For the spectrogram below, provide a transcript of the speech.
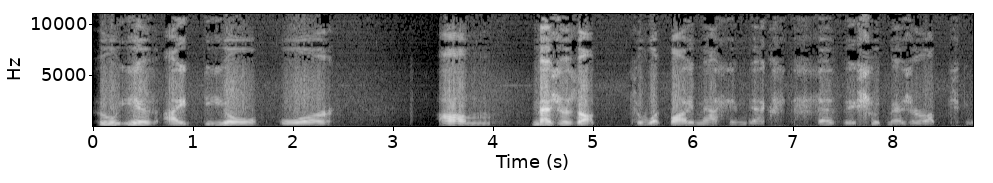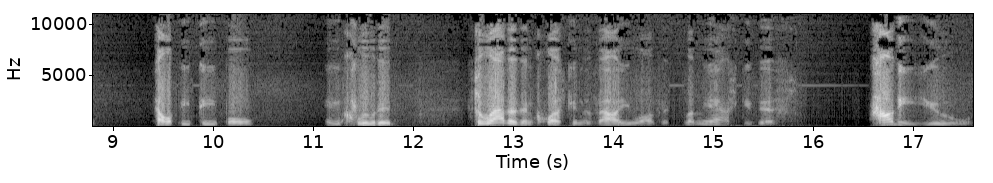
who is ideal or um, measures up to what body mass index says they should measure up to. Healthy people included. So rather than question the value of it, let me ask you this. How do you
